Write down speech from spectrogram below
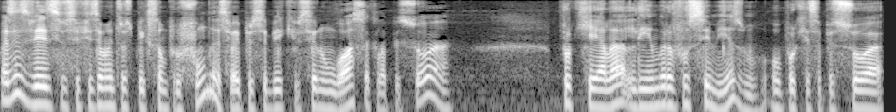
mas às vezes, se você fizer uma introspecção profunda, você vai perceber que você não gosta daquela pessoa porque ela lembra você mesmo, ou porque essa pessoa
